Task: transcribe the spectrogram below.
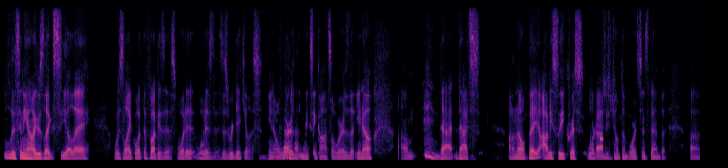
listening how he was like cla was like, what the fuck is this? What is what is this? This is ridiculous. You know, where's the mixing console? Where's the, you know, um, that that's I don't know. But obviously Chris Lord has jumped on board since then. But uh,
